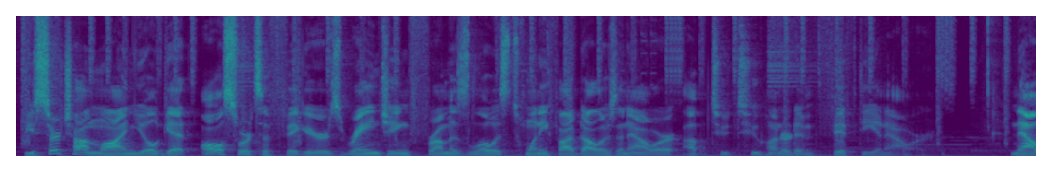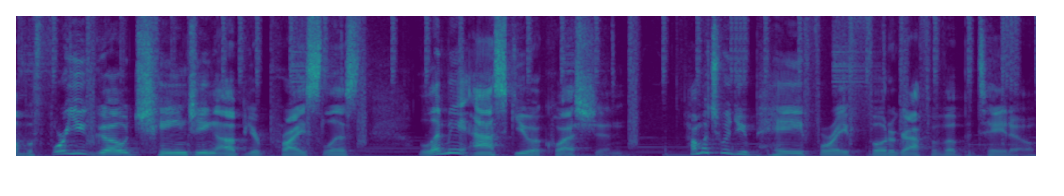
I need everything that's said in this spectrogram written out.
If you search online, you'll get all sorts of figures ranging from as low as $25 an hour up to $250 an hour. Now, before you go changing up your price list, let me ask you a question. How much would you pay for a photograph of a potato?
